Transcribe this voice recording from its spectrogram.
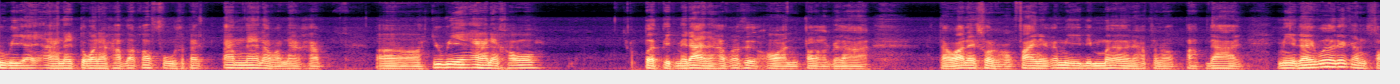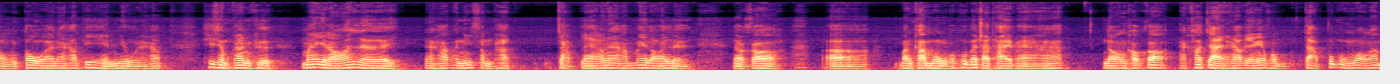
UVIR ในตัวนะครับ แล้วก็ Full Spectrum แน่นอนนะครับ UVIR เนี่ยเขาเปิดปิดไม่ได้นะครับ ก็คือออนตลอดเวลา แต่ว่าในส่วนของไฟเนี่ยก็มีดิมเมอร์นะครับสำหรับปรับได้ มีไดเวอร์ด้วยกัน 2 ตัวนะครับที่เห็นอยู่นะครับ ที่สำคัญคือไม่ร้อนเลยนะครับ อันนี้สัมผัสจับแล้วนะครับไม่ร้อนเลย แล้วก็บางคำผมก็พูดภาษาไทยไปนะครับน้องเขาก็เข้าใจนะครับ อย่างเงี้ผมจับปุ๊บผมบอกว่า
